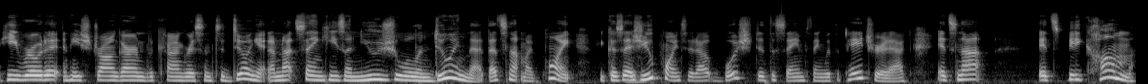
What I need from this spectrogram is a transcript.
He wrote it and he strong armed the Congress into doing it. I'm not saying he's unusual in doing that. That's not my point. Because as mm-hmm. you pointed out, Bush did the same thing with the Patriot Act. It's not it's become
